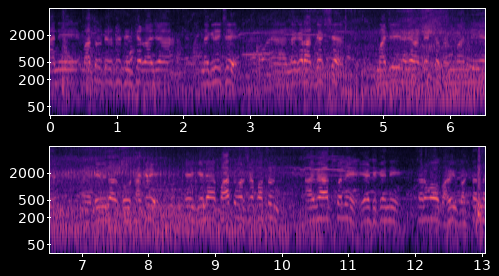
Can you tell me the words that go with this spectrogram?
आणि मातृतीर्थ सिंदखेड राजा नगरीचे नगराध्यक्ष माजी नगराध्यक्ष सन्माननीय देवीदास भाऊ ठाकरे हे गेल्या पाच वर्षापासून अव्याहतपणे या ठिकाणी सर्व भाविक भक्तांना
